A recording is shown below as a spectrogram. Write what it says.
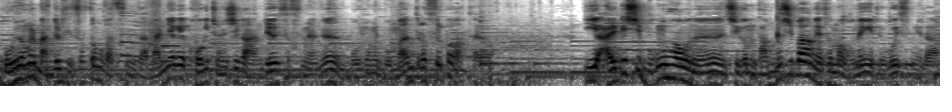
모형을 만들 수 있었던 것 같습니다 만약에 거기 전시가 안 되어 있었으면 모형을 못 만들었을 것 같아요 이 RDC 무궁화호는 지금 남부지방에서만 운행이 되고 있습니다.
